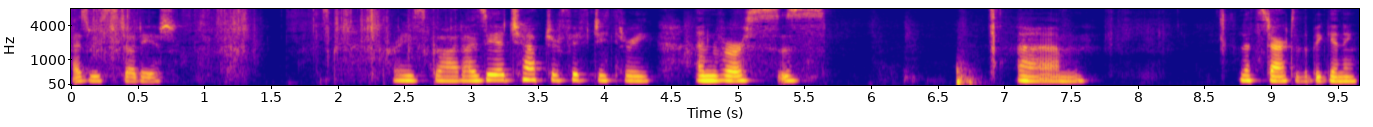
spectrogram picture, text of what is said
as we study it. Praise God. Isaiah chapter 53 and verses um, Let's start at the beginning.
